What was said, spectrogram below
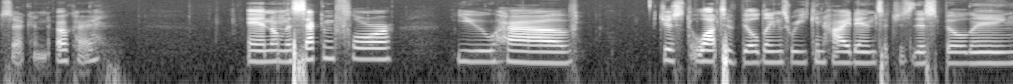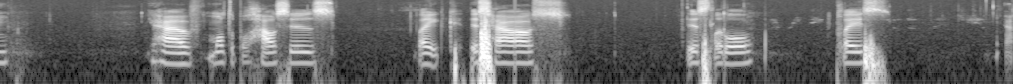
second, okay. And on the second floor, you have just lots of buildings where you can hide in, such as this building, you have multiple houses, like this house, this little place. Yeah.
